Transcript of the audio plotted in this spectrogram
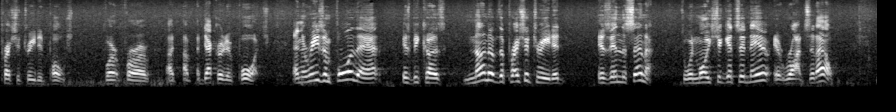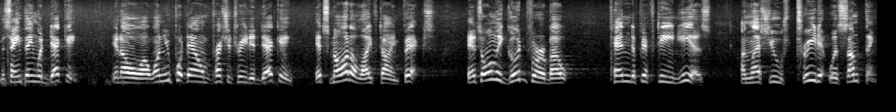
pressure treated post for, for a, a, a decorative porch. And the reason for that is because none of the pressure treated is in the center. So when moisture gets in there, it rots it out. The same thing with decking. You know, uh, when you put down pressure treated decking, it's not a lifetime fix. It's only good for about 10 to 15 years unless you treat it with something.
